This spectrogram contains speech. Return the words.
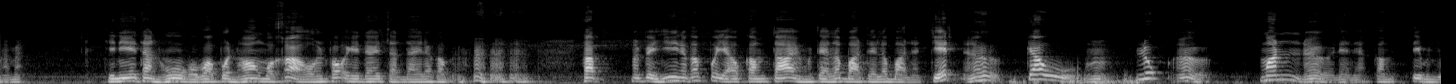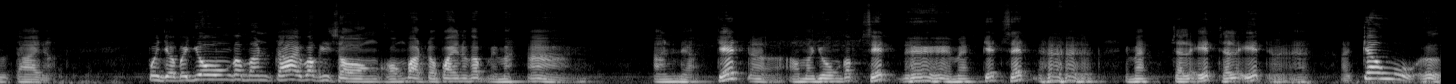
เห็นไหมทีนี้ท่านหูก็ว่าป้นห้องว่าข้าวมันเพราะเหตุใดสันใดแล้วครับ ครับมันเป็นอย่างนี้นะครับเพื่ออย่าเอากรรมตายของแต่ละบาทแต่ละบาทเนี่ยเจ็ดเออเจ้าลุก เออ มัน เออเนี่ยเนี่ยกรรมที่มันอยู่ตายน่ะ พื่อจะไปโยงกับมันท้ายวรรคที่สองของบาทต่อไปนะครับเห็นไหมอ่าอันเนี่ยเจ็ดเอามาโยงกับเซตเห็นไหมเจ็ดเซตเห็นไหมสละเอ็ดสละเอ็ดเจ้าเออ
